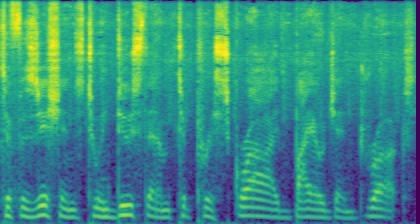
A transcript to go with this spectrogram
to physicians to induce them to prescribe Biogen drugs.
